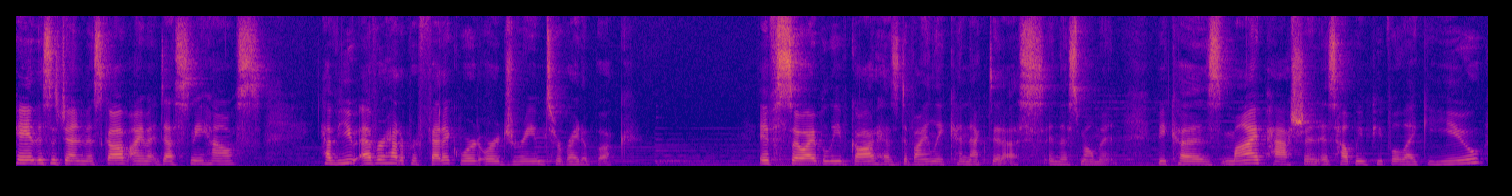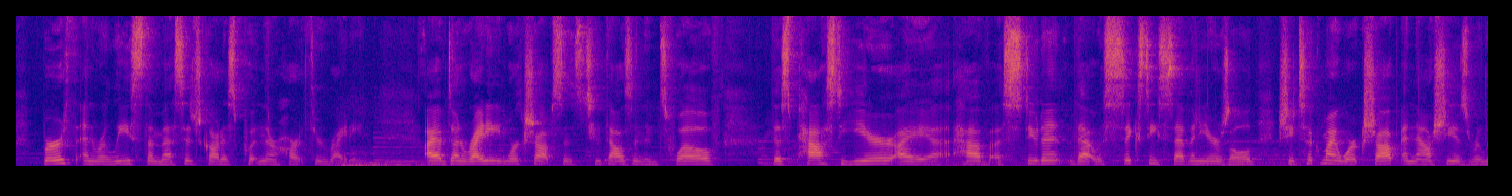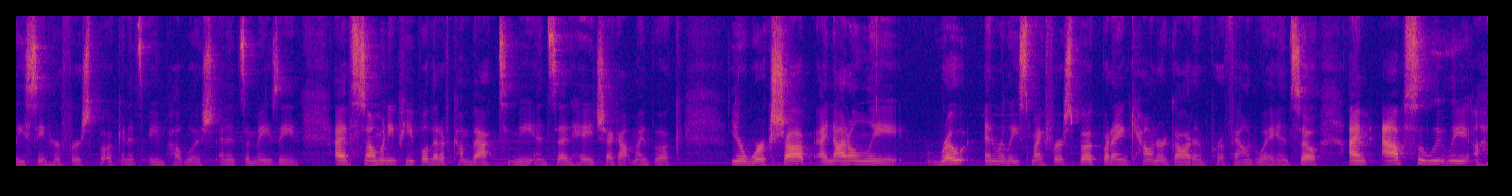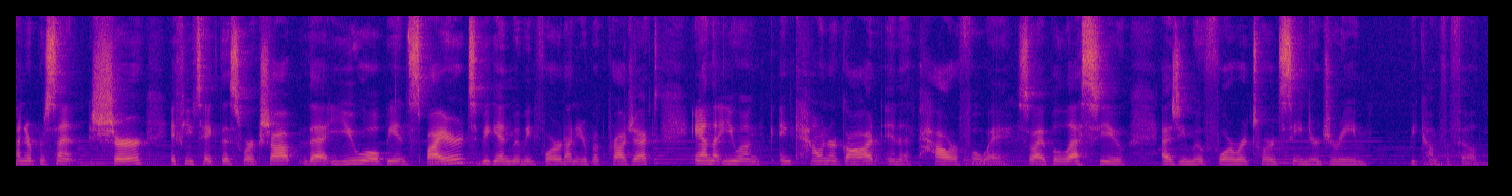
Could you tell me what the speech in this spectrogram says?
Hey, this is Jen Miskov. I'm at Destiny House. Have you ever had a prophetic word or a dream to write a book? If so, I believe God has divinely connected us in this moment because my passion is helping people like you birth and release the message God has put in their heart through writing. I have done writing workshops since 2012. This past year, I uh, have a student that was 67 years old. She took my workshop and now she is releasing her first book and it's being published and it's amazing. I have so many people that have come back to me and said, hey, check out my book. Your workshop, I not only wrote and released my first book, but I encountered God in a profound way. And so I'm absolutely 100% sure if you take this workshop that you will be inspired to begin moving forward on your book project and that you encounter God in a powerful way. So I bless you as you move forward towards seeing your dream become fulfilled.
